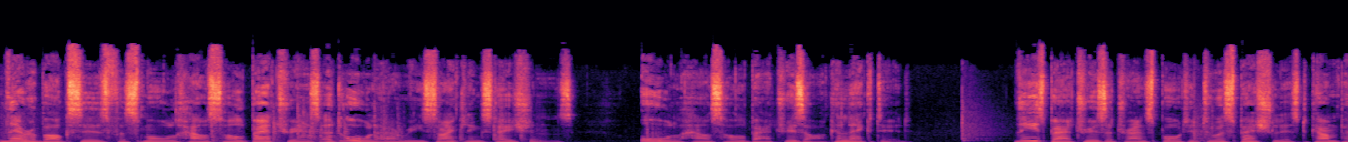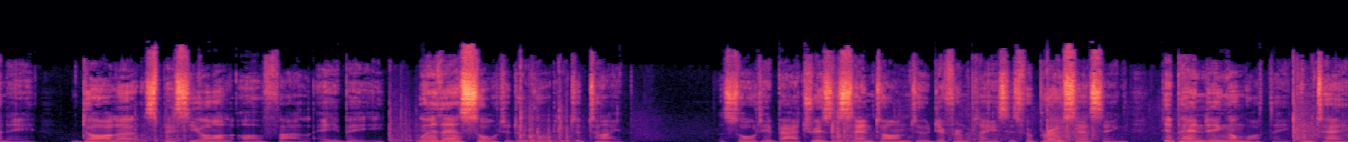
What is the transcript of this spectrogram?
There are boxes for small household batteries at all our recycling stations. All household batteries are collected. These batteries are transported to a specialist company, Dala Specialavfall AB, where they're sorted according to type. The sorted batteries are sent on to different places for processing, depending on what they contain.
